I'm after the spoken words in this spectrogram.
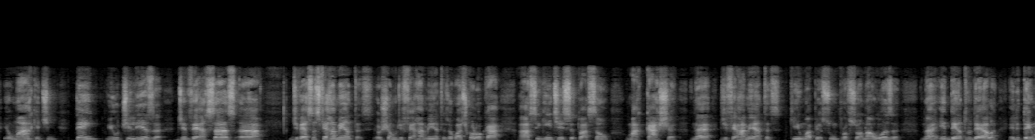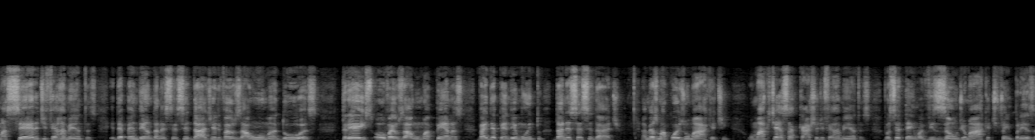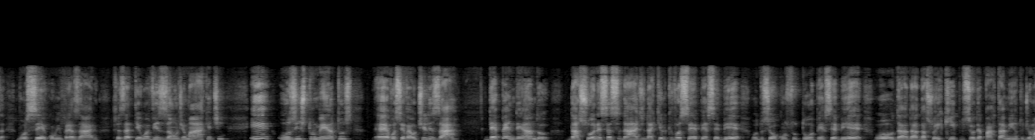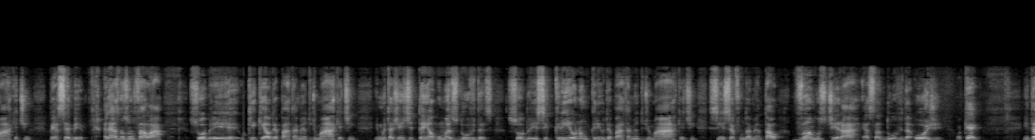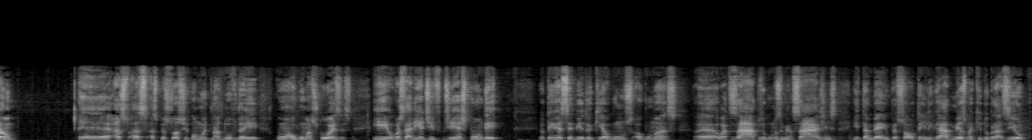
E o marketing tem e utiliza diversas, uh, diversas ferramentas. Eu chamo de ferramentas. Eu gosto de colocar a seguinte situação, uma caixa né, de ferramentas que uma pessoa, um profissional usa, né, e dentro dela ele tem uma série de ferramentas. E dependendo da necessidade, ele vai usar uma, duas, três, ou vai usar uma apenas, vai depender muito da necessidade. A mesma coisa o marketing. O marketing é essa caixa de ferramentas. Você tem uma visão de marketing, sua empresa, você como empresário, precisa ter uma visão de marketing e os instrumentos é, você vai utilizar dependendo da sua necessidade, daquilo que você perceber, ou do seu consultor perceber, ou da, da, da sua equipe, do seu departamento de marketing perceber. Aliás, nós vamos falar sobre o que é o departamento de marketing e muita gente tem algumas dúvidas sobre se cria ou não cria o departamento de marketing, se isso é fundamental. Vamos tirar essa dúvida hoje, ok? Então, é, as, as, as, pessoas ficam muito na dúvida aí com algumas coisas e eu gostaria de, de responder. Eu tenho recebido aqui alguns, algumas é, WhatsApps, algumas mensagens e também o pessoal tem ligado, mesmo aqui do Brasil,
